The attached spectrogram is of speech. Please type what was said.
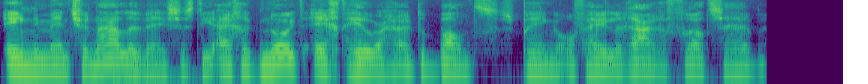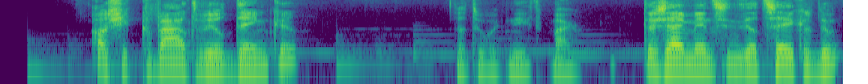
eendimensionale wezens, die eigenlijk nooit echt heel erg uit de band springen of hele rare fratsen hebben. Als je kwaad wilt denken, dat doe ik niet, maar er zijn mensen die dat zeker doen.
